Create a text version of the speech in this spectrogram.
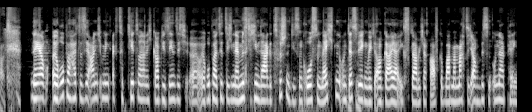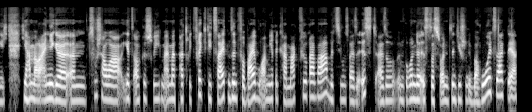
hat. Naja, Europa hat es ja auch nicht unbedingt akzeptiert, sondern ich glaube, die sehen sich, äh, Europa sieht sich in der misslichen Lage zwischen diesen großen Mächten und deswegen wird auch Gaia X, glaube ich, auch aufgebaut. Man macht sich auch ein bisschen unabhängig. Hier haben auch einige ähm, Zuschauer jetzt auch geschrieben, einmal Patrick Frick, die Zeiten sind vorbei, wo Amerika Marktführer war, beziehungsweise ist. Also im Grunde ist das schon, sind die schon überholt, sagt er.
